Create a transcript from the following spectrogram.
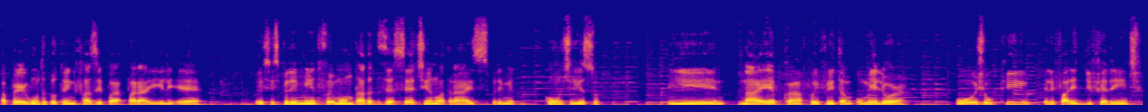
A pergunta que eu tenho de fazer para ele é esse experimento foi montado há 17 anos atrás, experimento com gesso, e na época foi feito o melhor. Hoje, o que ele faria de diferente?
